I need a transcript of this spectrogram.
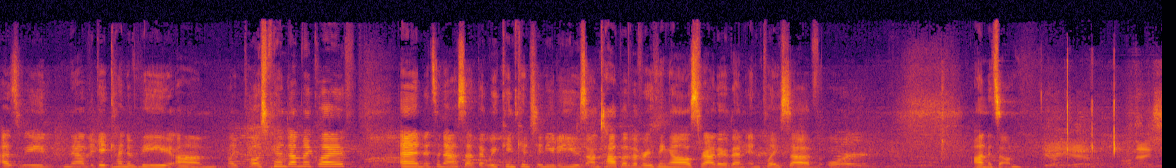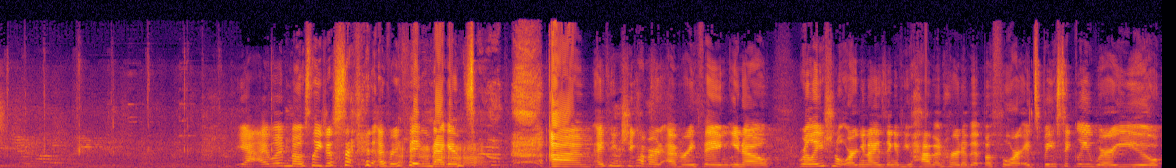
as we navigate kind of the um, like post-pandemic life and it's an asset that we can continue to use on top of everything else rather than in place of or on its own Yeah, yeah. Nice. Yeah, I would mostly just second everything Megan said. Um, I think she covered everything. You know, relational organizing, if you haven't heard of it before, it's basically where you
